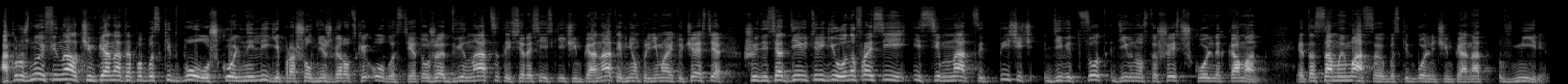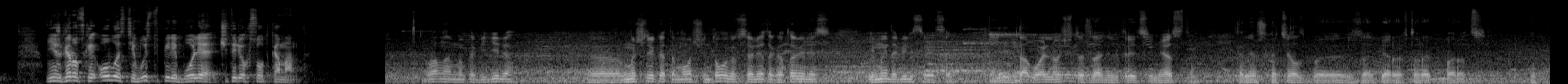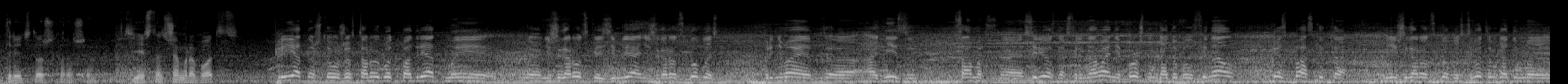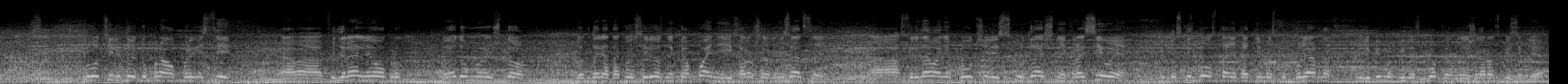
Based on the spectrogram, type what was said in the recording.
Окружной финал чемпионата по баскетболу школьной лиги прошел в Нижегородской области. Это уже 12-й всероссийский чемпионат, и в нем принимает участие 69 регионов России и 17 996 школьных команд. Это самый массовый баскетбольный чемпионат в мире. В Нижегородской области выступили более 400 команд. Главное, мы победили. Э, Мы шли к этому очень долго, все лето готовились, и мы добились своей цели. Довольно очень, что заняли третье место. Конечно, хотелось бы за первое, второе побороться. Третье тоже хорошо. Есть над чем работать. Приятно, что уже второй год подряд мы, э, Нижегородская земля, Нижегородская область, принимает э, одни из самых серьезных соревнований. В прошлом году был финал КС-баскета в Нижегородской области. В этом году мы получили только право провести федеральный округ. Но я думаю, что благодаря такой серьезной кампании и хорошей организации э, соревнования получились удачные, красивые. И баскетбол станет одним из популярных и любимых видов спорта на Нижегородской земле.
